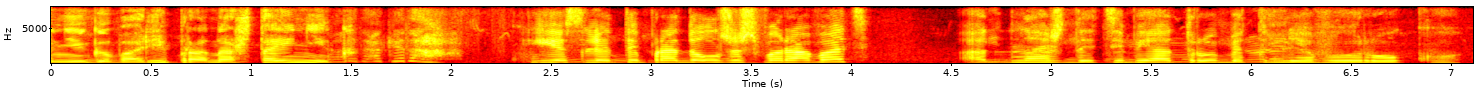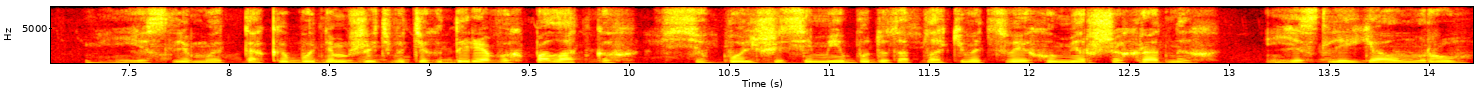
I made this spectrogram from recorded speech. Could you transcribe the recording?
не говори про наш тайник. Если ты продолжишь воровать, однажды тебе отрубят левую руку. Если мы так и будем жить в этих дырявых палатках, все больше семей будут оплакивать своих умерших родных. Если я умру,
